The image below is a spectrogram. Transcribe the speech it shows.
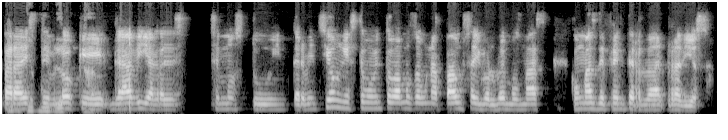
para este bloque, Gaby. Agradecemos tu intervención. En este momento vamos a una pausa y volvemos más con más de Frente Radiosa.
